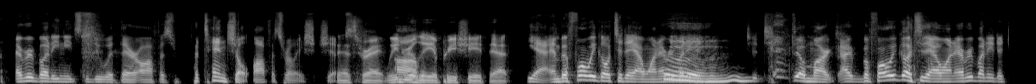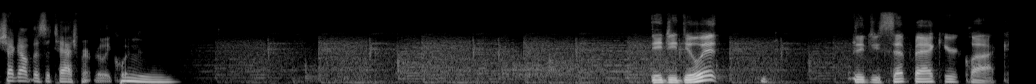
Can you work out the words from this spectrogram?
everybody needs to do with their office potential office relationships. That's right. We um, really appreciate that. Yeah. And before we go today, I want everybody to, to, to, Mark. I, before we go today, I want everybody to check out this attachment really quick. Did you do it? Did you set back your clock?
